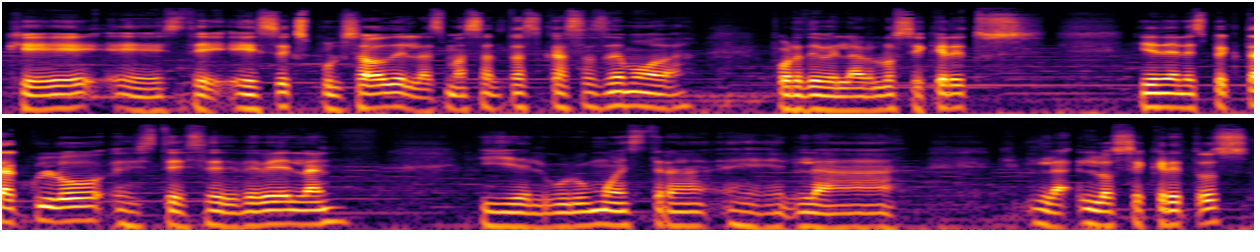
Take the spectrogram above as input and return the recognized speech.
que este, es expulsado de las más altas casas de moda por develar los secretos. Y en el espectáculo este, se develan y el gurú muestra eh, la, los secretos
